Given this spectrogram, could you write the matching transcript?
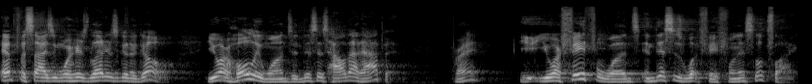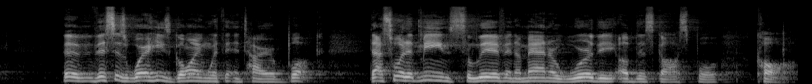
emphasizing where his letter is going to go. You are holy ones, and this is how that happened, right? You, you are faithful ones, and this is what faithfulness looks like. Uh, this is where he's going with the entire book. That's what it means to live in a manner worthy of this gospel call.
